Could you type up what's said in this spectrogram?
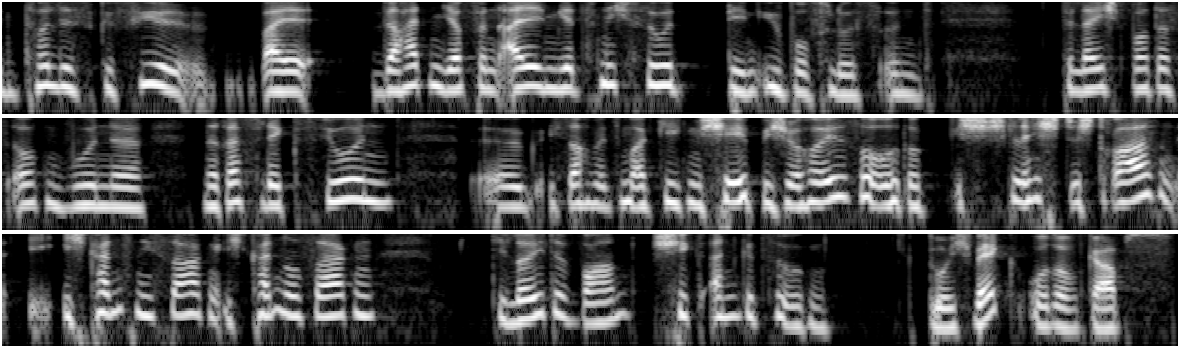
ein tolles Gefühl, weil wir hatten ja von allem jetzt nicht so den Überfluss und vielleicht war das irgendwo eine, eine Reflexion, äh, ich sage jetzt mal, gegen schäbische Häuser oder schlechte Straßen. Ich kann es nicht sagen. Ich kann nur sagen, die Leute waren schick angezogen. Durchweg oder gab es?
